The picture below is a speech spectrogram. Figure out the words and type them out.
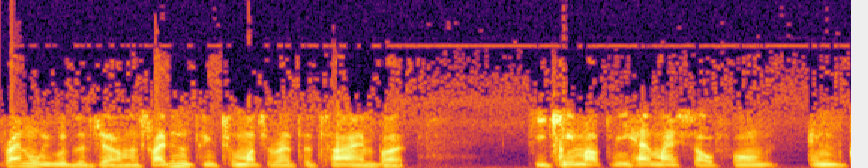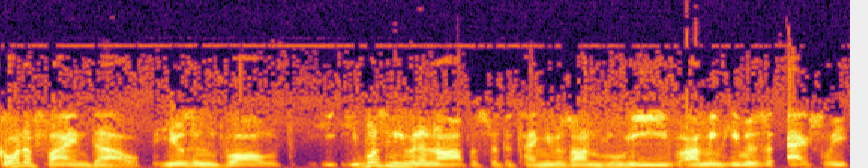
friendly with the gentleman, so I didn't think too much of it at the time. But he came up to me, had my cell phone, and go to find out, he was involved. He, he wasn't even an officer at the time; he was on leave. I mean, he was actually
